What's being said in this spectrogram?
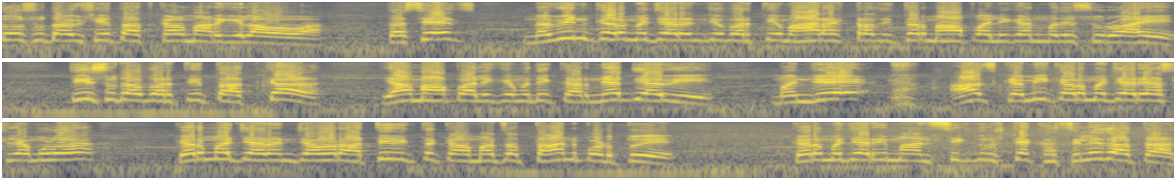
तो सुद्धा विषय तात्काळ मार्गी लावावा. तसेच नवीन कर्मचाऱ्यांची भरती महाराष्ट्रात इतर महापालिकांमध्ये सुरू आहे. ती सुद्धा भरती तात्काळ या महापालिकेमध्ये करण्यात यावी. म्हणजे आज कमी कर्मचारी असल्यामुळं कर्मचाऱ्यांच्यावर अतिरिक्त कामाचा ताण पडतोय. कर्मचारी मानसिकदृष्ट्या खचले जातात.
